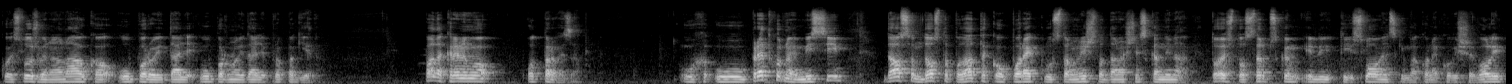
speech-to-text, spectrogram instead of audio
koje službena nauka uporno i dalje, uporno i dalje propagira. Pa da krenemo od prve zablude. U, u prethodnoj emisiji dao sam dosta podataka o poreklu stanovništva današnje Skandinavije, to jest o srpskom ili ti slovenskim, ako neko više voli,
